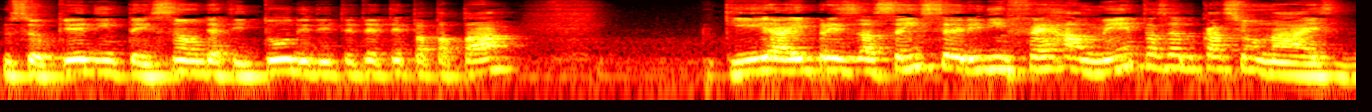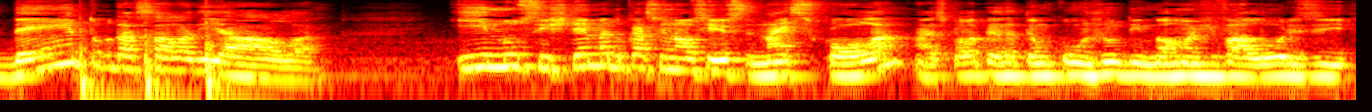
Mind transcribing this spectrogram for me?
não sei o que, de intenção, de atitude, de ttt, tá, tá, tá, que aí precisa ser inserido em ferramentas educacionais dentro da sala de aula e no sistema educacional, na escola, a escola precisa ter um conjunto de normas de valores e,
